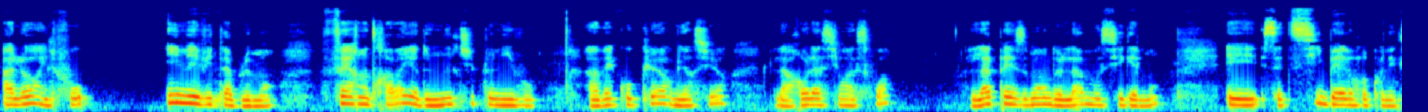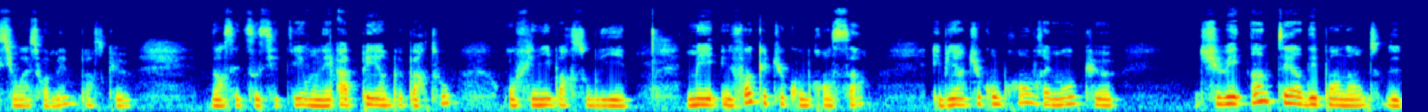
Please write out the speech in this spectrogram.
alors il faut inévitablement faire un travail à de multiples niveaux, avec au cœur bien sûr la relation à soi, l'apaisement de l'âme aussi également, et cette si belle reconnexion à soi-même parce que dans cette société, on est happé un peu partout, on finit par s'oublier. Mais une fois que tu comprends ça, eh bien tu comprends vraiment que tu es interdépendante de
